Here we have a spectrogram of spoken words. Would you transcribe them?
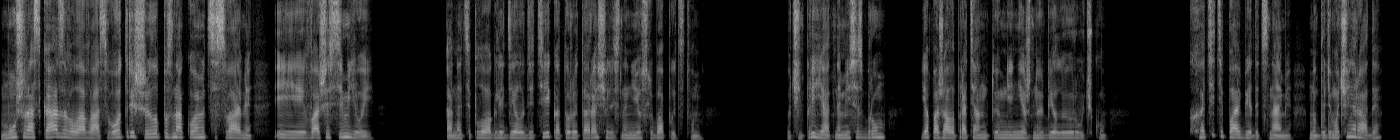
Муж рассказывал о вас, вот решила познакомиться с вами и вашей семьей. Она тепло оглядела детей, которые таращились на нее с любопытством. Очень приятно, миссис Брум. Я пожала протянутую мне нежную белую ручку. Хотите пообедать с нами? Мы будем очень рады.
